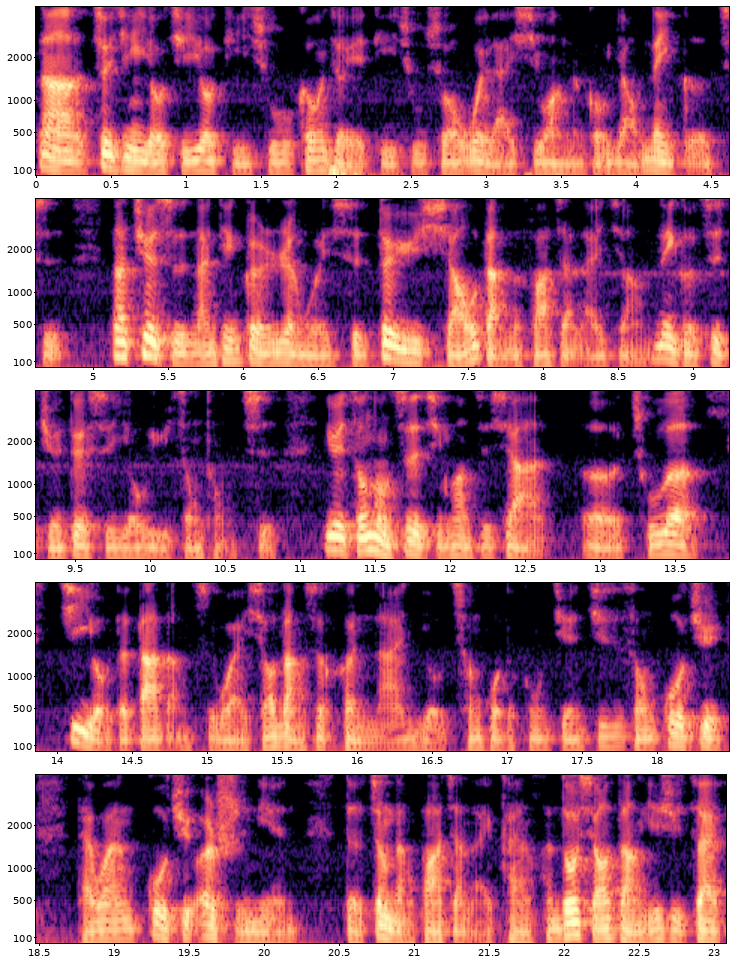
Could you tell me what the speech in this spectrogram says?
那最近尤其又提出，柯文哲也提出说，未来希望能够要内阁制。那确实，南天个人认为是对于小党的发展来讲，内阁制绝对是优于总统制，因为总统制的情况之下，呃，除了既有的大党之外，小党是很难有存活的空间。其实从过去台湾过去二十年的政党发展来看，很多小党也许在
